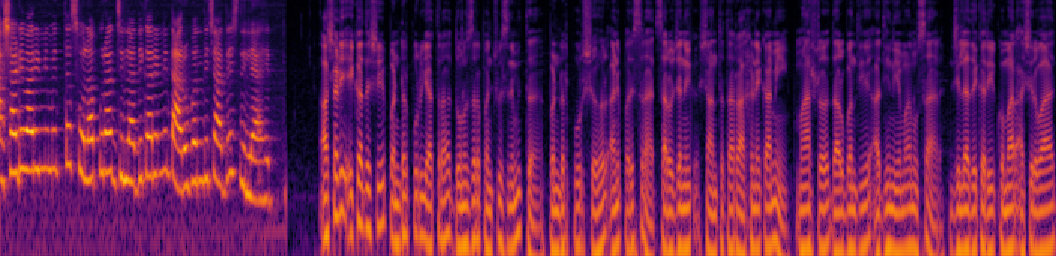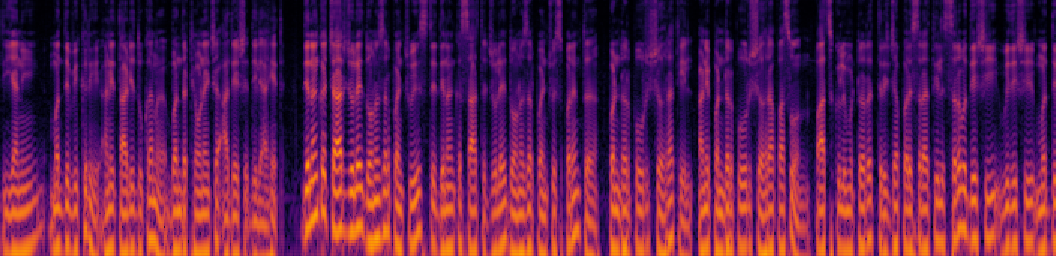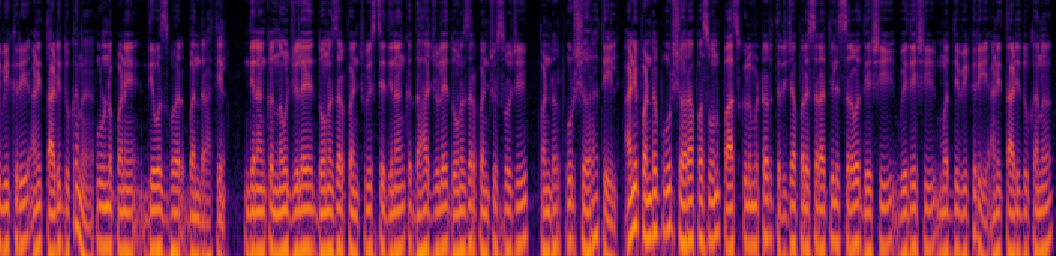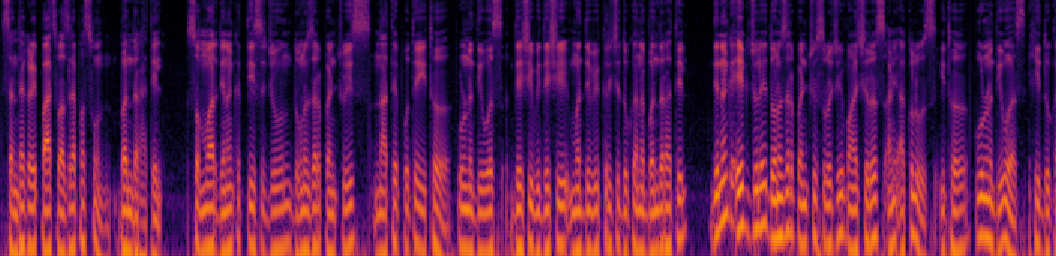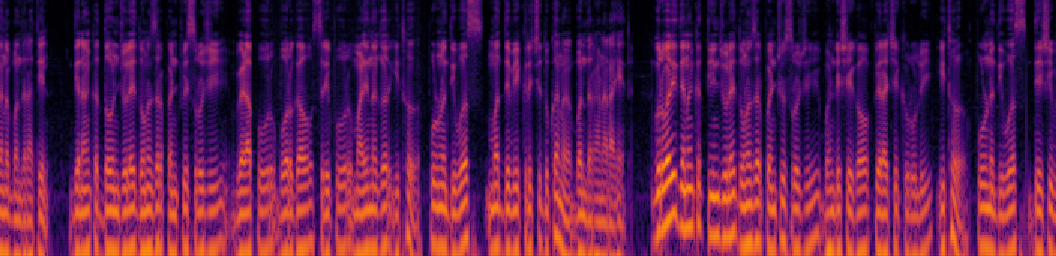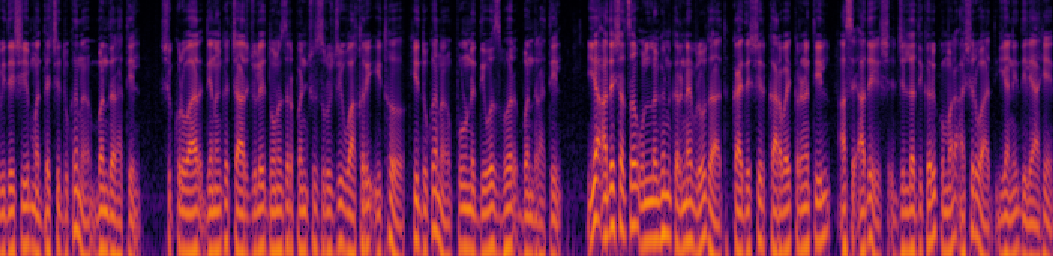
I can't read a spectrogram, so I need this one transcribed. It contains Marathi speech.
आषाढी वारीनिमित्त सोलापुरात जिल्हाधिकाऱ्यांनी दारूबंदीचे आदेश दिले आहेत. आषाढी एकादशी पंढरपूर यात्रा दोन हजार पंचवीस निमित्त पंढरपूर शहर आणि परिसरात सार्वजनिक शांतता राखण्याकामी महाराष्ट्र दारूबंदी अधिनियमानुसार जिल्हाधिकारी कुमार आशीर्वाद यांनी मद्य विक्री आणि ताडी दुकानं बंद ठेवण्याचे आदेश दिले आहेत. दिनांक चार जुलै दोन हजार पंचवीस ते दिनांक सात जुलै दोन हजार पंचवीसपर्यंत पंढरपूर शहरातील आणि पंढरपूर शहरापासून पाच किलोमीटर त्रिज्या परिसरातील सर्व देशी विदेशी मद्य विक्री आणि ताडी दुकानं पूर्णपणे दिवसभर बंद राहतील. दिनांक नऊ जुलै दोन हजार पंचवीस ते दिनांक दहा जुलै दोन हजार पंचवीस रोजी पंढरपूर शहरातील आणि पंढरपूर शहरापासून पाच किलोमीटर त्रिज्या परिसरातील सर्व देशी विदेशी मद्य विक्री आणि ताडी दुकानं संध्याकाळी पाच वाजल्यापासून बंद राहतील. सोमवार दिनांक तीस जून दोन हजार पंचवीस नातेपोते इथं पूर्ण दिवस देशी विदेशी मद्य विक्रीची दुकानं बंद राहतील. दिनांक एक जुलै दोन हजार पंचवीस रोजी माळशिरस आणि अकलूस इथं पूर्ण दिवस ही दुकानं बंद राहतील. दिनांक दोन जुलै दोन हजार पंचवीस रोजी वेळापूर बोरगाव श्रीपूर माळीनगर इथं पूर्ण दिवस मद्य विक्रीची दुकानं बंद राहणार आहेत. गुरुवारी दिनांक तीन जुलै दोन हजार पंचवीस रोजी भंडेशेगाव पिराची कुरुली इथं पूर्ण दिवस देशी विदेशी मद्याची दुकानं बंद राहतील. शुक्रवार दिनांक चार जुलै दोन हजार पंचवीस रोजी वाखरी इथं ही दुकानं पूर्ण दिवसभर बंद राहतील. या आदेशाचं उल्लंघन करण्याविरोधात कायदेशीर कारवाई करण्यात येईल असे आदेश जिल्हाधिकारी कुमार आशीर्वाद यांनी दिले आहेत.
